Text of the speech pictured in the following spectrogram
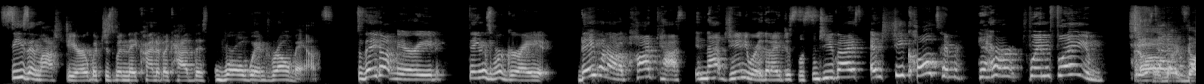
season last year, which is when they kind of like had this whirlwind romance. So they got married. Things were great. They went on a podcast in that January that I just listened to you guys, and she called him her twin flame. Oh my it before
